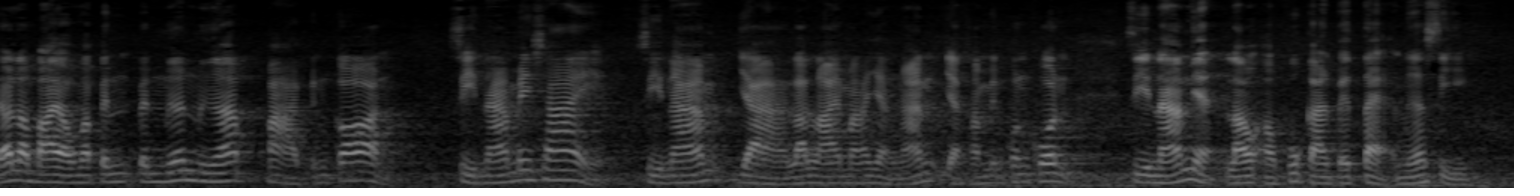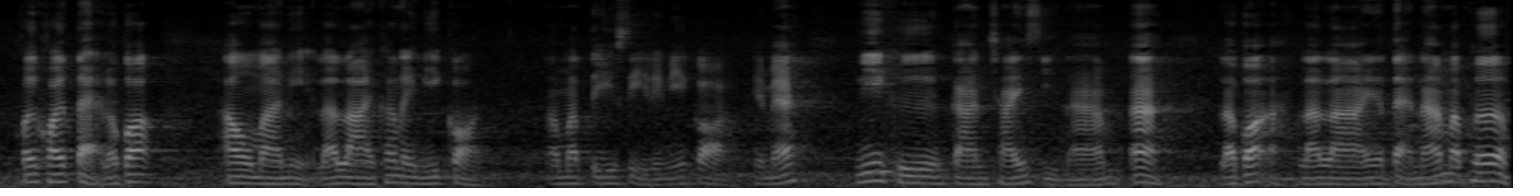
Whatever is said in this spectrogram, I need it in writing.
แล้วระบายออกมาเป็นเป็นเนื้อเนื้อปาดเป็นก้อน สีน้ำไม่ใช่ สีน้ำอย่าละลายมาอย่างนั้น อย่าทำเป็นข้นๆสีน้ำเนี่ยเราเอาผู้การไปแตะเนื้อสี ค่อยๆ แตะแล้วก็เอามานี่ละลายข้างในนี้ก่อน เอามาตีสีในนี้ก่อนเห็นไหม นี่คือการใช้สีน้ำอะแล้วก็ละลายแตะน้ำมาเพิ่ม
